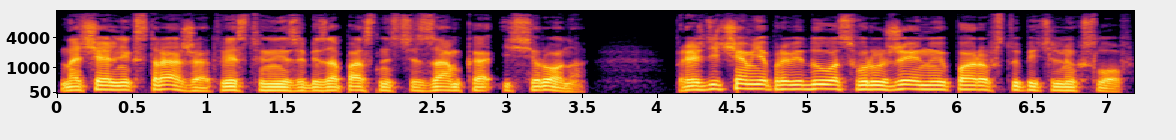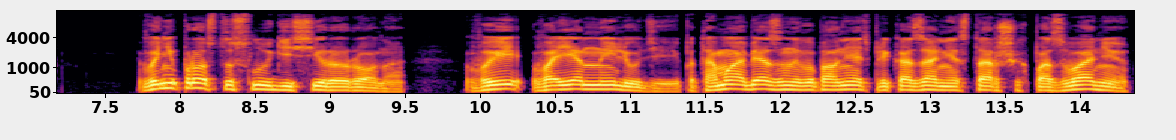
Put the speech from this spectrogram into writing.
начальник стражи, ответственный за безопасность замка Исерона. Прежде чем я проведу вас в оружейную пару вступительных слов». Вы не просто слуги Сира Рона, вы военные люди, и потому обязаны выполнять приказания старших по званию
